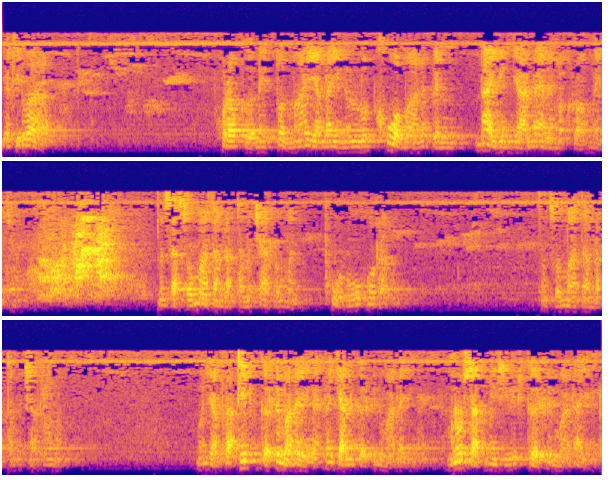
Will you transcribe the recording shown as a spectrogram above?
อย่าคิดว่าพอเราเกิดในต้นไม้อย่างใดอย่างนั้นลดขั้วมาแล้วเป็นได้วิญญาณได้อะไรมาครองไม่ใช่มันสะสมมาตามหลักธรรมชาติของมัน ผู้รู้ของเราสังสมมาตามหลักธรรมชาติของมันมันอย่างพระอาทิตย์เกิดขึ้นมาได้ยังไงพระจันทร์เกิดขึ้นมาได้ยังไงมนุษย์สัตว์มีชีวิตเกิดขึ้นมาได้ย่างไร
